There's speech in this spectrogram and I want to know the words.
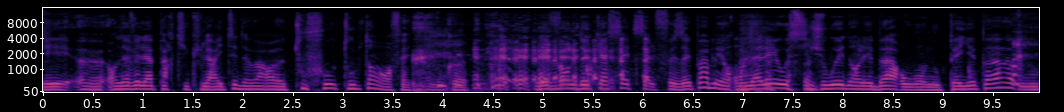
Et euh, on avait la particularité d'avoir euh, tout faux tout le temps, en fait. Donc, euh, les ventes de cassettes, ça le faisait pas, mais on allait aussi jouer dans les bars où on nous payait pas, où,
